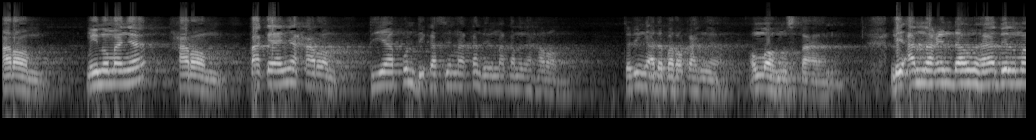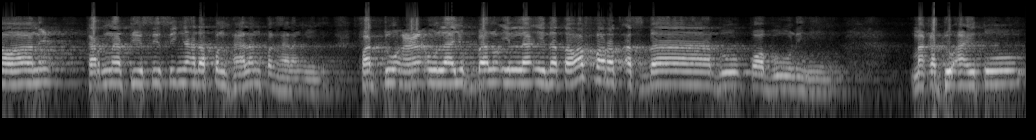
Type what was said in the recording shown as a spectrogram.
haram, minumannya haram, pakaiannya haram. Dia pun dikasih makan dari makanannya haram. Jadi enggak ada barokahnya. Allah musta'an. Li'anna 'indahu hadil mawani' karena di sisinya ada penghalang-penghalang ini. Faddu'a la yuqbalu illa idza tawaffarat asbabu qabulihi. Maka doa itu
